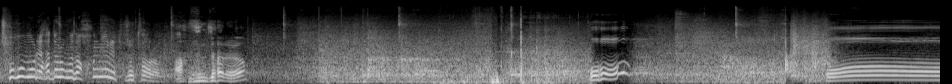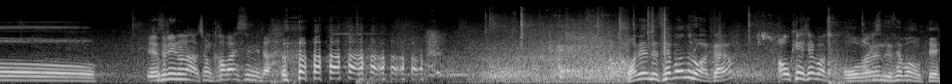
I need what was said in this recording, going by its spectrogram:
초구볼이 하드볼보다 확률이 더 좋다더라고요. 아, 진짜로요? 오? 오. 예술이 누나, 전 커버했습니다. 원핸드 세 번으로 갈까요? 아, 오케이, 세 번. 오, one-hand. 세 번 오케이.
